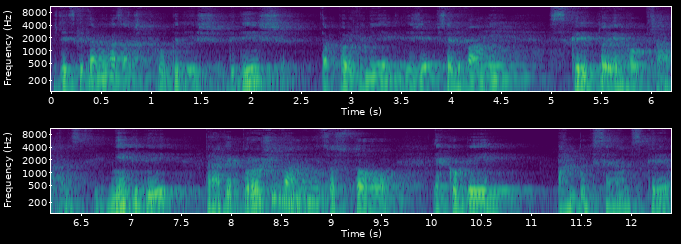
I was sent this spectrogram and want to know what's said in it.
vždycky tam je na začátku když. Když, ta první je, když je před vámi skryto jeho přátelství. Někdy právě prožíváme něco z toho, jako by Pan Bůh se nám skryl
